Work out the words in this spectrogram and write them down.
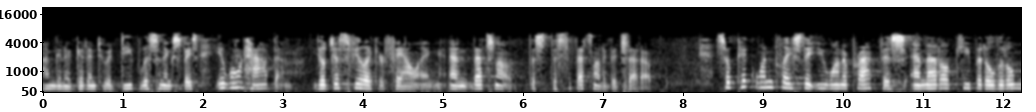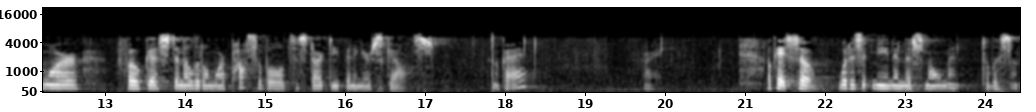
I'm going to get into a deep listening space, it won't happen. You'll just feel like you're failing, and that's not, this, this, that's not a good setup. So pick one place that you want to practice, and that'll keep it a little more focused and a little more possible to start deepening your skills. Okay? All right. Okay, so what does it mean in this moment to listen?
